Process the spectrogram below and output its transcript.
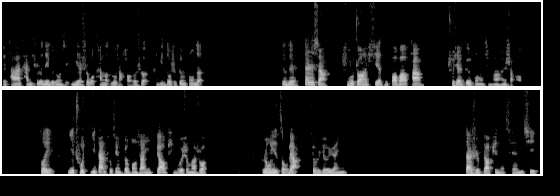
哎，弹来弹去的那个东西，也是我看到路上好多车，肯定都是跟风的，对不对？但是像服装、鞋子、包包，它出现跟风的情况很少，所以一出一旦出现跟风效应，标品为什么说容易走量，就是这个原因。但是标品的前期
